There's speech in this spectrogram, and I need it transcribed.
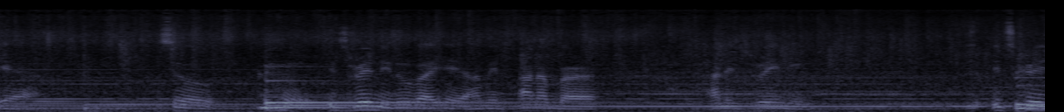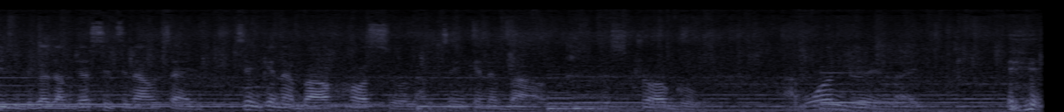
Yeah. So it's raining over here. I'm in Anambra and it's raining. It's crazy because I'm just sitting outside thinking about hustle. I'm thinking about the struggle. I'm wondering like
